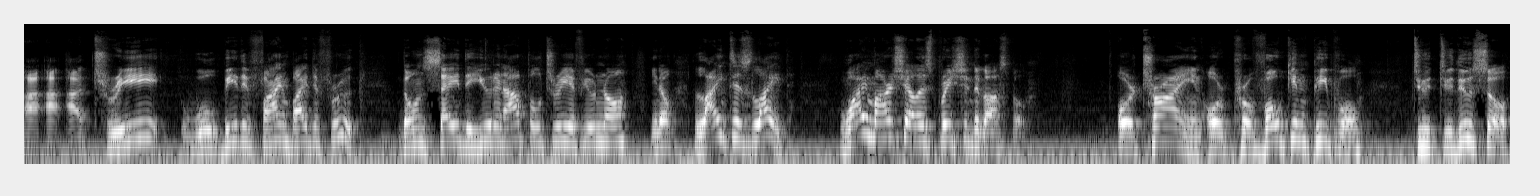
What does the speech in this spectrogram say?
a, a tree will be defined by the fruit. Don't say that you're an apple tree if you're not, you know, light is light. Why Marshall is preaching the gospel or trying or provoking people to, to do so?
